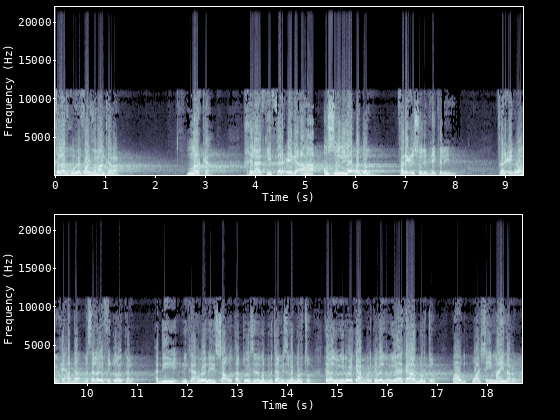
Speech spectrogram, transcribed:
Khilaafku wuxuu fool xumaan karaa. Marka khilaafkii farciga ahaa usuuli loo badalo farci usuuli maxay kale yihiin? Farciga waa maxay hadda masalada fiqi oo kale? Haddii ninka haweenaydiis saa u taabto waysada ma burtaa mise ma burto? Hebelna uu yidhi way kaa burto hebelna uu yidhahda kaama burto. Waa shay maynara wey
